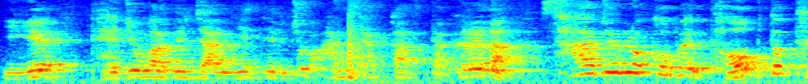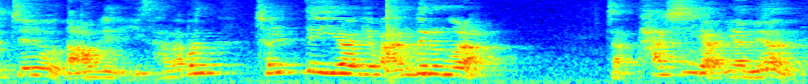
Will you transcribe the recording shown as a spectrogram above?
이게 대중화되지 않기 때문에 좀 안타깝다. 그러나 사주를 놓고 보면 더욱더 구체적으로 나오게 돼. 이 사람은 절대 이야기하면 안 되는구나. 자 다시 이야기하면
